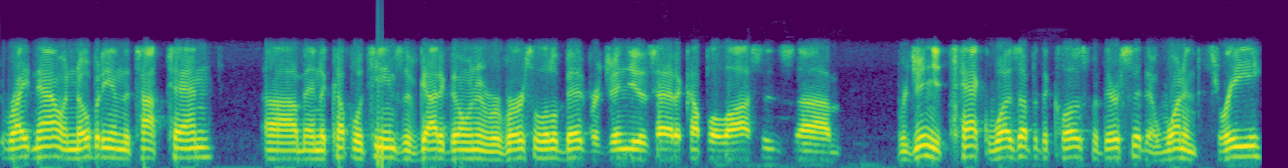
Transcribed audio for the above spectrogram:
right now, and nobody in the top ten. Um, and a couple of teams have got it going in reverse a little bit. Virginia has had a couple of losses. Um, Virginia Tech was up at the close, but they're sitting at one and three.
